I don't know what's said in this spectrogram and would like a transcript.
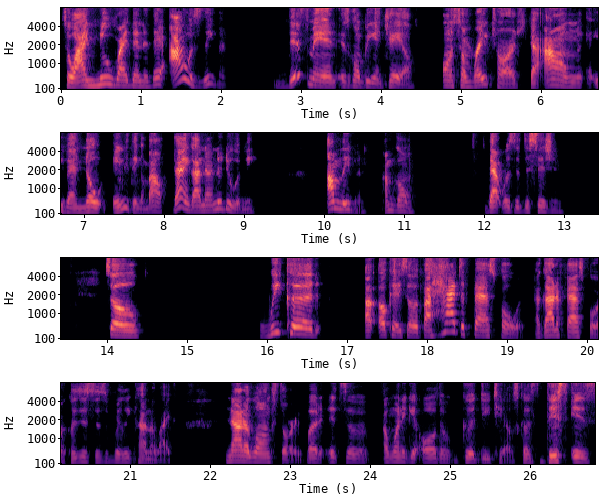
So I knew right then and there I was leaving. This man is going to be in jail on some rape charge that I don't even know anything about. That ain't got nothing to do with me. I'm leaving. I'm going. That was the decision. So we could uh, okay so if i had to fast forward i gotta fast forward because this is really kind of like not a long story but it's a i want to get all the good details because this is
